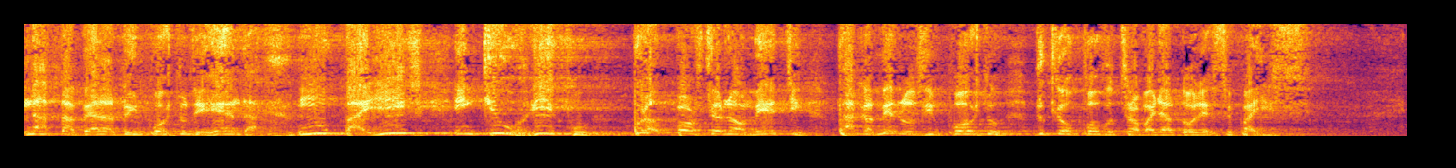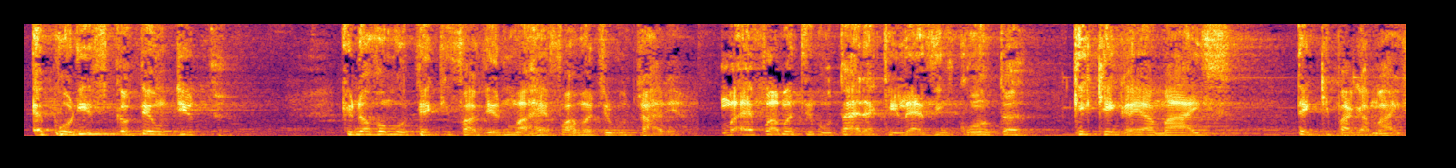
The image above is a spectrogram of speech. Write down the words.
na tabela do imposto de renda? No país em que o rico proporcionalmente paga menos imposto do que o povo trabalhador nesse país. É por isso que eu tenho dito que nós vamos ter que fazer uma reforma tributária. Uma reforma tributária que leve em conta que quem ganha mais tem que pagar mais.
